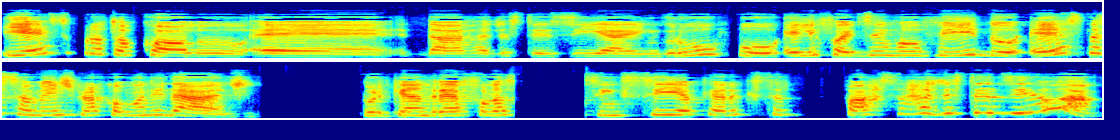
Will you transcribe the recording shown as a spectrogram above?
E esse protocolo é, da radiestesia em grupo, ele foi desenvolvido especialmente para a comunidade. Porque a Andrea falou assim, sim, eu quero que você faça radiestesia lá.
